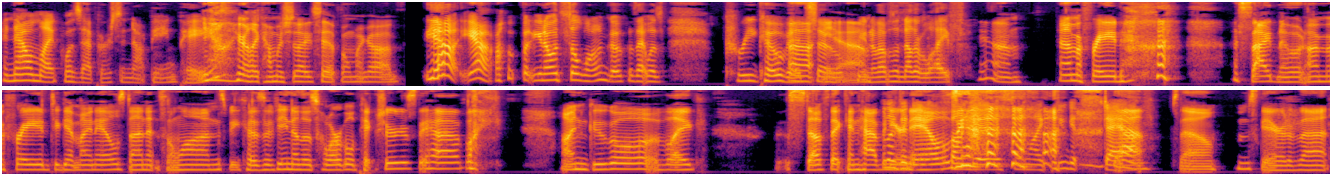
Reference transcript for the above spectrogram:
And now I'm like, was that person not being paid? Yeah. You're like, how much did I tip? Oh my God. Yeah, yeah. But you know, it's so long ago because that was pre COVID. Uh, so, yeah. you know, that was another life. Yeah. And I'm afraid, a side note, I'm afraid to get my nails done at salons because if you know those horrible pictures they have like on Google of like stuff that can happen Like to your nail nails. fungus Yeah. and like you get Yeah. So I'm scared of that.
